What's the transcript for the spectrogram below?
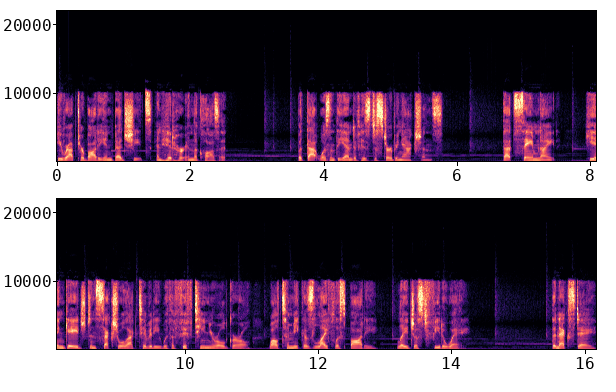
he wrapped her body in bed sheets and hid her in the closet. But that wasn't the end of his disturbing actions. That same night, he engaged in sexual activity with a 15 year old girl while Tamika's lifeless body lay just feet away. The next day,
